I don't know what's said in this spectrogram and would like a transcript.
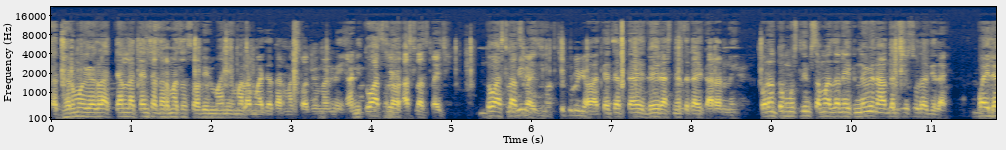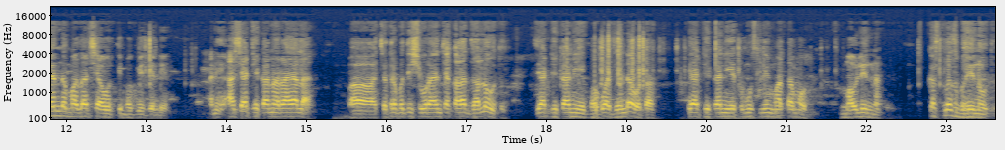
धर्म वेगळा त्यांना त्यांच्या धर्माचा स्वाभिमान आहे मला माझ्या धर्माचा स्वाभिमान नाही. आणि तो असला असलाच पाहिजे. तो असलाच पाहिजे. त्याच्यात काय गैर असण्याचं काही कारण नाही. परंतु मुस्लिम समाजाने एक नवीन आदर्श सुद्धा दिलाय. पहिल्यांदा मदारशावरती भगवे झेंडे. आणि अशा ठिकाणं राहायला छत्रपती शिवरायांच्या काळात झालं होतं. त्या ठिकाणी भगवा झेंडा होता. त्या ठिकाणी एक मुस्लिम माता माऊलींना कसलंच भय नव्हतं.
